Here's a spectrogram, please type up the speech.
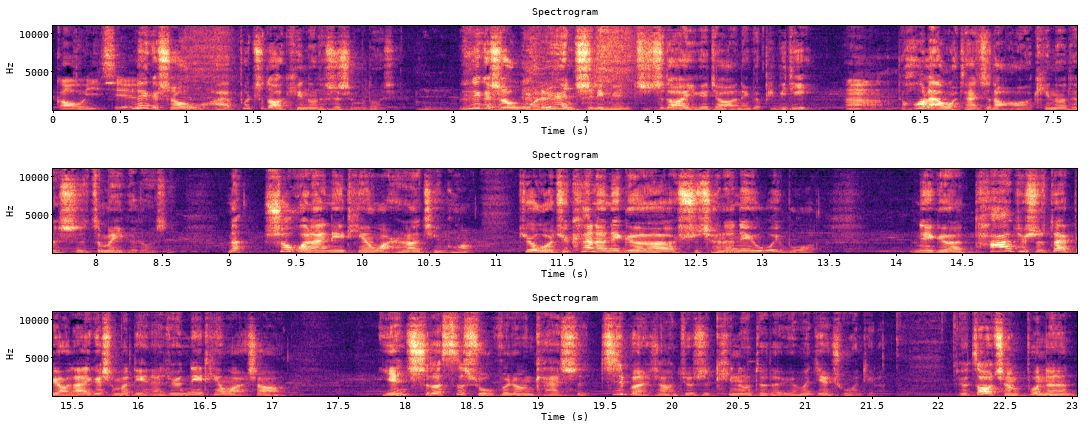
高一些。那个时候我还不知道 Keynote 是什么东西，嗯那个时候我的认知里面只知道一个叫那个 PPT，嗯，后来我才知道哦，Keynote 是这么一个东西。那说回来，那天晚上的情况，就我去看了那个许晨的那个微博，那个他就是在表达一个什么点呢？就是那天晚上延迟了四十五分钟开始，基本上就是 Keynote 的原文件出问题了，就造成不能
